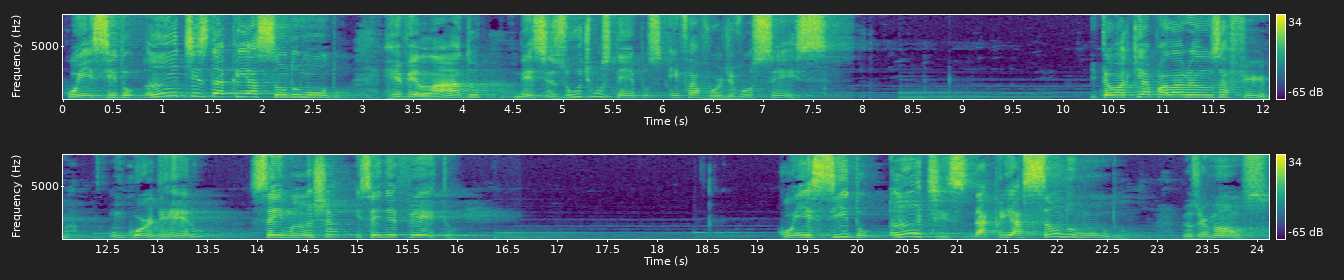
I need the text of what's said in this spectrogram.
conhecido antes da criação do mundo, revelado nesses últimos tempos em favor de vocês. Então aqui a palavra nos afirma: um cordeiro sem mancha e sem defeito, conhecido antes da criação do mundo. Meus irmãos,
